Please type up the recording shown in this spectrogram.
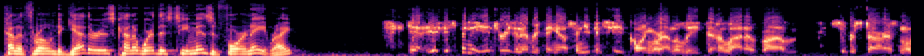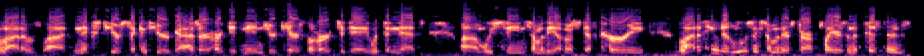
kind of thrown together is kind of where this team is at four and eight, right? Yeah, the injuries and everything else, and you can see it going around the league that a lot of um, superstars and a lot of uh, next tier, second tier guys are, are getting injured. Caris LeVert today with the Nets. Um, we've seen some of the others, Steph Curry. A lot of teams are losing some of their star players, and the Pistons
